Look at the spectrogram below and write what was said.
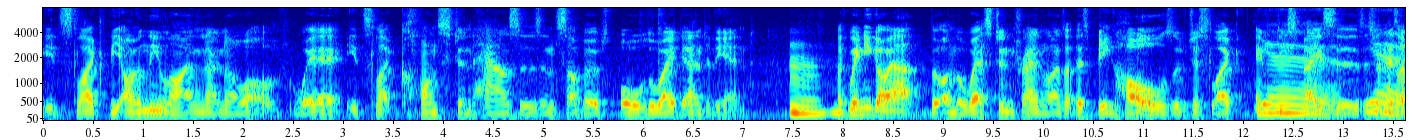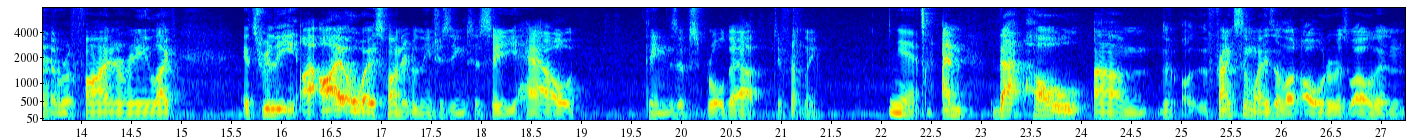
it's like the only line that I know of where it's like constant houses and suburbs all the way down to the end. Mm. Like when you go out the, on the western train lines, like there's big holes of just like empty Yeah, spaces. And there's like yeah. the refinery. Like it's really I, I always find it really interesting to see how things have sprawled out differently. Yeah. And that whole um, the, Frankston Way is a lot older as well than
